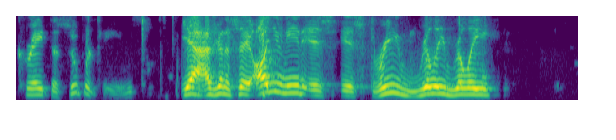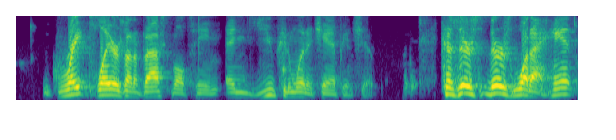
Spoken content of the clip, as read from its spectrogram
create the super teams. yeah, I was gonna say all you need is is three really really great players on a basketball team, and you can win a championship. Because there's there's what a hand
